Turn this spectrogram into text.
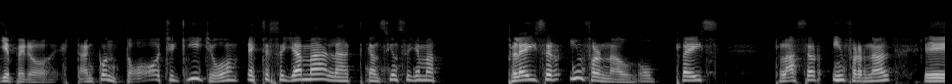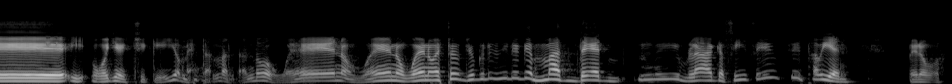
Oye, pero están con todo, chiquillo. Este se llama, la canción se llama Placer Infernal o Place Placer Infernal. Eh, y oye, chiquillo, me están mandando bueno, bueno, bueno. Esto yo diría que es más dead y black, así, sí, está bien. Pero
